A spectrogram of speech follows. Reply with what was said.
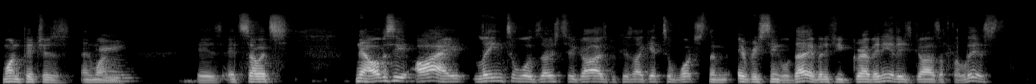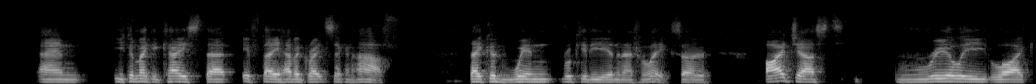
One pitches and one Dang. is it's so it's now obviously I lean towards those two guys because I get to watch them every single day. But if you grab any of these guys off the list, and you can make a case that if they have a great second half, they could win Rookie of the Year in the National League. So I just really like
